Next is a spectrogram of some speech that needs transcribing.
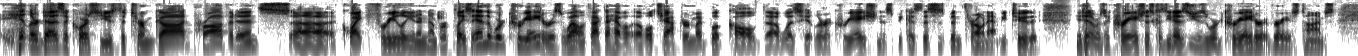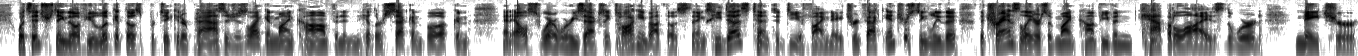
Hitler does, of course, use the term God, providence, uh, quite freely in a number of places, and the word creator as well. In fact, I have a, a whole chapter in my book called uh, "Was Hitler a Creationist?" because this has been thrown at me too that Hitler was a creationist because he does use the word creator at various times. What's interesting, though, if you look at those particular passages, like in Mein Kampf and in Hitler's second book and and elsewhere, where he's actually talking about those things, he does tend to deify nature. In fact, interestingly, the the translators of Mein Kampf even capitalize the word nature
